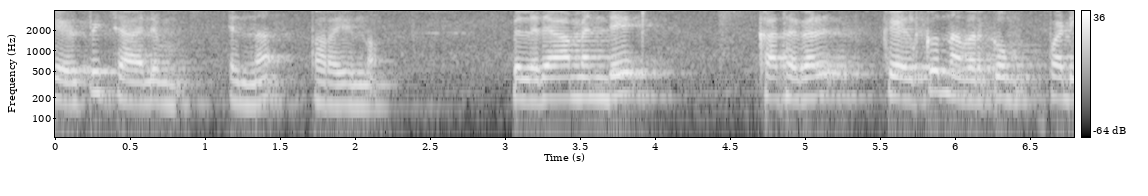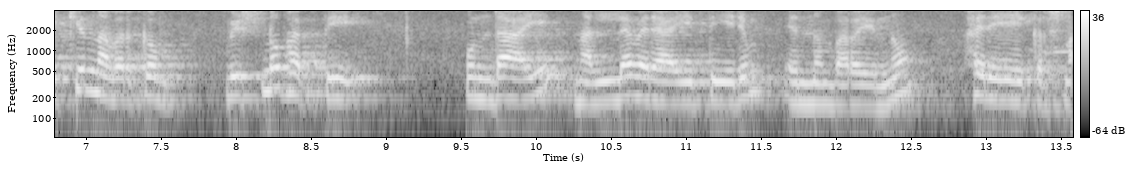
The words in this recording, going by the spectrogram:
കേൾപ്പിച്ചാലും എന്ന് പറയുന്നു. ബലരാമന്റെ കഥകൾ കേൾക്കുന്നവർക്കും പഠിക്കുന്നവർക്കും വിഷ്ണു ഭക്തി ഉണ്ടായി നല്ലവരായി തീരും എന്നും പറയുന്നു. ഹരേ കൃഷ്ണ.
